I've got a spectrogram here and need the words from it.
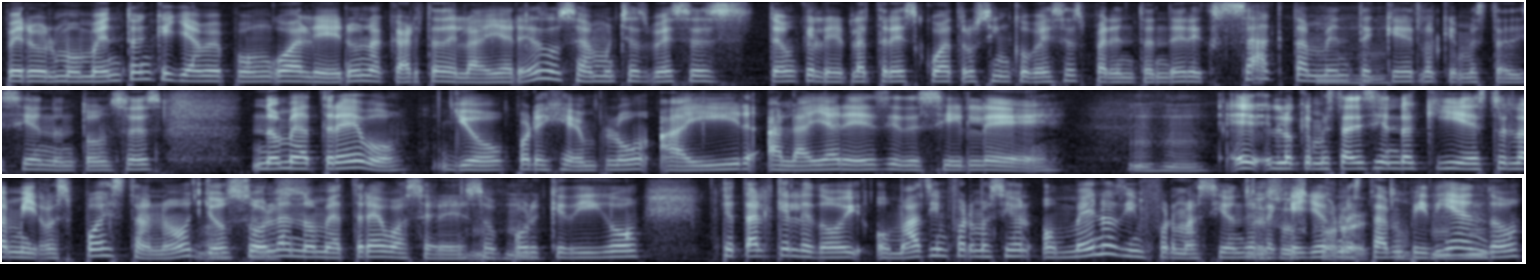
pero el momento en que ya me pongo a leer una carta del IRS, o sea, muchas veces tengo que leerla tres, cuatro, cinco veces para entender exactamente qué es lo que me está diciendo, entonces no me atrevo yo, por ejemplo, a ir al IRS y decirle eh, lo que me está diciendo aquí, esto es la, mi respuesta, ¿no? Yo sola no me atrevo a hacer eso porque digo, ¿qué tal que le doy o más información o menos información de la que ellos me están pidiendo?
